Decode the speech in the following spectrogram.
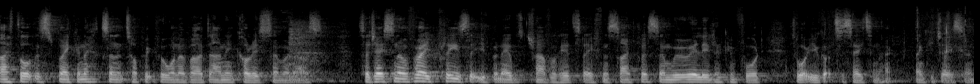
I thought this would make an excellent topic for one of our Downing College seminars. So, Jason, I'm very pleased that you've been able to travel here today from Cyprus, and we're really looking forward to what you've got to say tonight. Thank you, Jason.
